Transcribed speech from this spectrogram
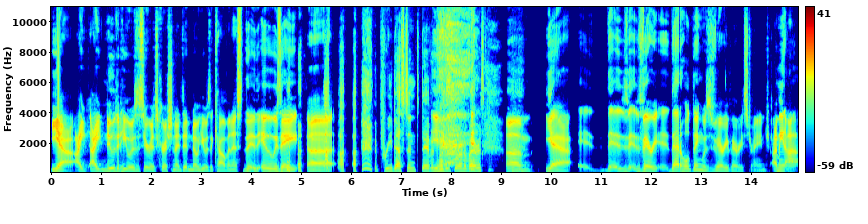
Yeah, I, I knew that he was a serious Christian. I didn't know he was a Calvinist. It was a uh, the predestined David yeah. for the coronavirus. um, yeah, eh, very. That whole thing was very very strange. I mean, I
